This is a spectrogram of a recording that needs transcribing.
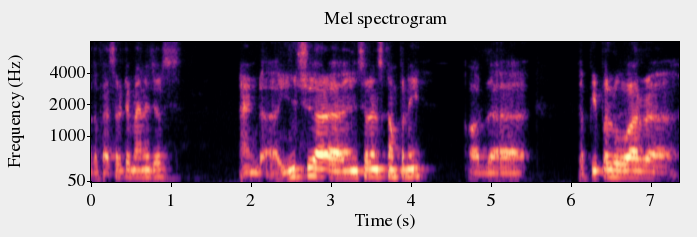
the facility managers and uh, insur- uh, insurance company or the the people who are uh,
